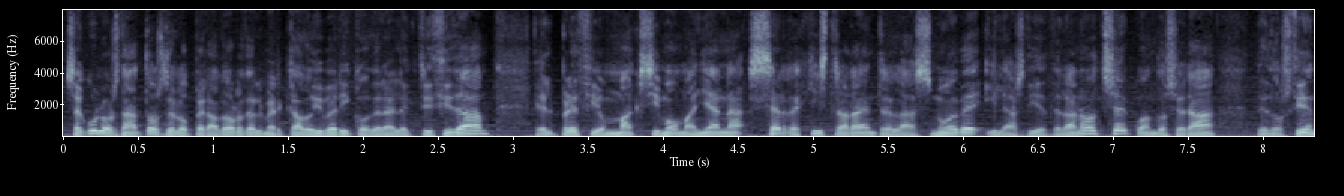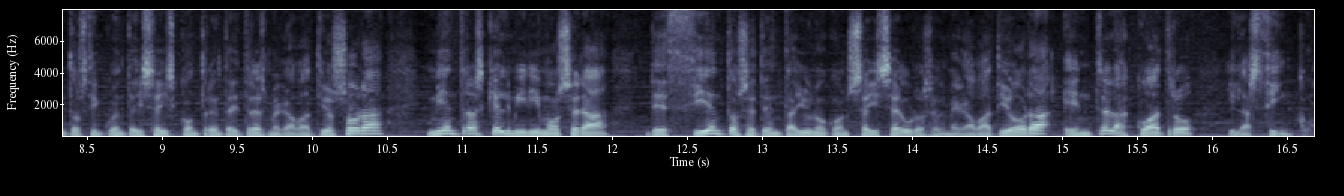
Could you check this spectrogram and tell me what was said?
Según los datos del operador del mercado ibérico de la electricidad, el precio máximo mañana se registrará entre las 9 y las 10 de la noche, cuando será de 256,33 megavatios hora, mientras que el mínimo será de 171,6 euros el megavatio hora entre las 4 y las 5.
